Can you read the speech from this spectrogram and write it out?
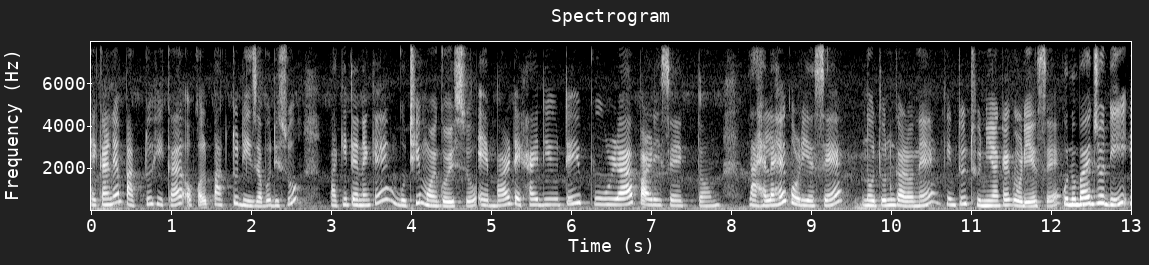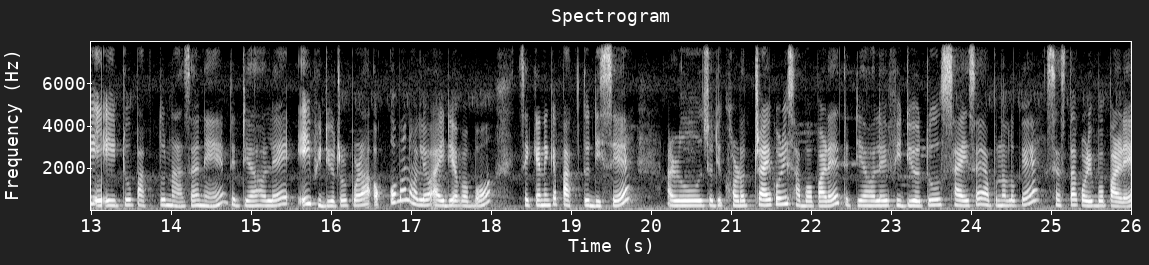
সেইকাৰণে পাকটো শিকাই অকল পাকটো দি যাব দিছোঁ। বাকী তেনেকৈ গুঠি মই গৈছোঁ। এবাৰ দেখাই দিওঁতেই পূৰা পাৰিছে একদম। লাহে লাহে কৰি আছে নতুন কাৰণে কিন্তু ধুনীয়াকৈ কৰি আছে। কোনোবাই যদি এই- এইটো পাকটো নাজানে তেতিয়াহ'লে এই ভিডিঅ'টোৰ পৰা অকণমান হ'লেও আইডিয়া পাব যে কেনেকৈ পাকটো দিছে। আৰু যদি ঘৰত ট্ৰাই কৰি চাব পাৰে তেতিয়াহ'লে ভিডিঅ'টো চাই চাই আপোনালোকে চেষ্টা কৰিব পাৰে।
